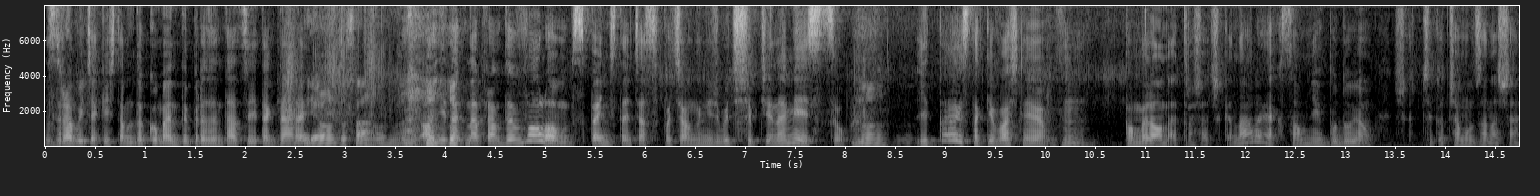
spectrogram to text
zrobić jakieś tam dokumenty, prezentacje i tak dalej. Ja mam to samo. No. I oni tak naprawdę wolą spędzić ten czas w pociągu, niż być szybciej na miejscu. No. I to jest takie właśnie hmm, pomylone troszeczkę. No ale jak chcą, niech budują. Tylko czemu za nasze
